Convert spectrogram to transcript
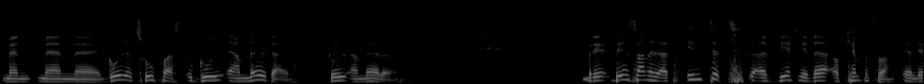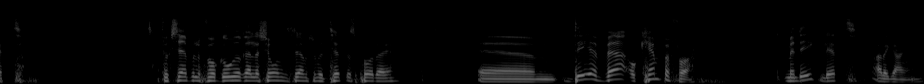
Men, men uh, Gud er trofast, og Gud er med dig. Gud er med dig. Men det, det er en sandhed, at intet, der er virkelig værd at kæmpe for, er let. For eksempel at få gode relationer til dem, som er tættest på dig. Uh, det er værd at kæmpe for. Men det er ikke let alle gange.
